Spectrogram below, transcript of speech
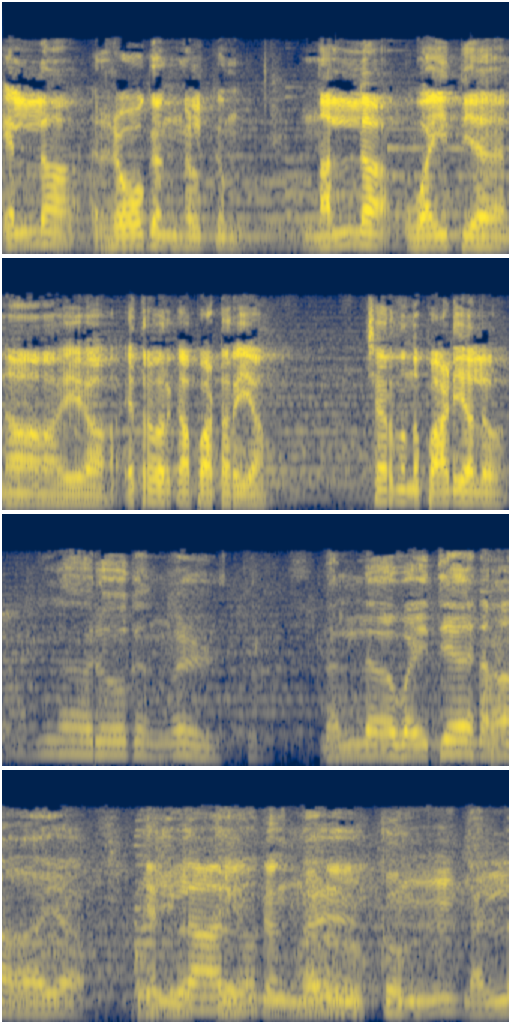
എല്ലാ രോഗങ്ങൾക്കും നല്ല വൈദ്യനായ. എത്ര പേർക്ക് ആ പാട്ടറിയാം? ചേർന്നൊന്ന് പാടിയാലോ? എല്ലാ രോഗങ്ങൾക്കും നല്ല വൈദ്യനായ എല്ലാ രോഗങ്ങൾക്കും നല്ല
